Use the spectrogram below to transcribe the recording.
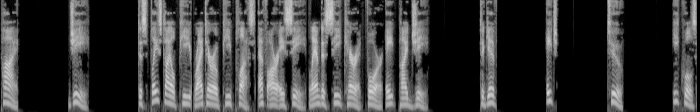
pi g. Display style p right arrow p plus frac lambda c caret 4 8 pi g. To give h 2 equals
